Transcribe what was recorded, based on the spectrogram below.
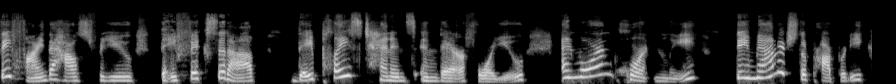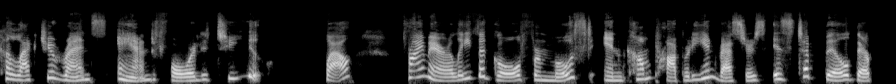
They find the house for you, they fix it up, they place tenants in there for you, and more importantly, they manage the property, collect your rents, and forward it to you. Well, primarily the goal for most income property investors is to build their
